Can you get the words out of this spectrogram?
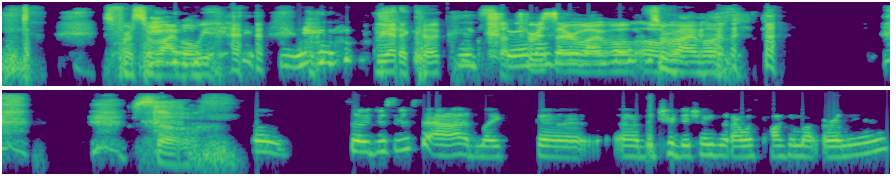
for survival we had, we had to cook so for survival. Oh survival. so. so so just just to add like the uh, the traditions that I was talking about earlier.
